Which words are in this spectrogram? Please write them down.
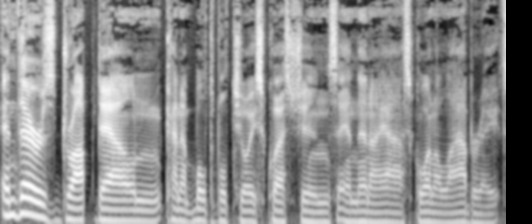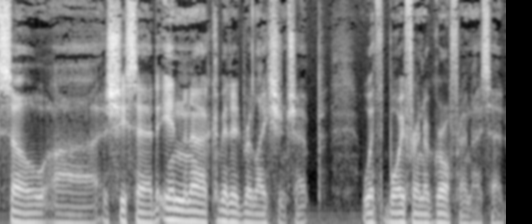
And there's drop down kind of multiple choice questions, and then I ask one elaborate. So uh, she said, in a committed relationship with boyfriend or girlfriend, I said.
